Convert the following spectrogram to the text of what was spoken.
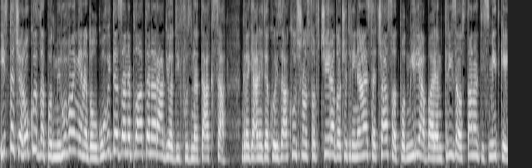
Истече рокот за подмирување на долговите за неплатена радиодифузна такса. Граѓаните кои заклучно со вчера до 14 часот подмирија барем три заостанати сметки,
